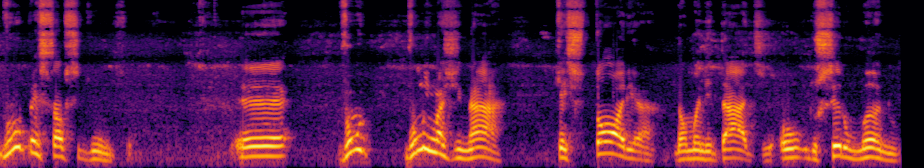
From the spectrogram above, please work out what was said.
Vamos pensar o seguinte: é, vamos, vamos imaginar que a história da humanidade, ou do ser humano,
